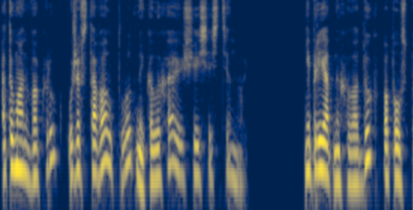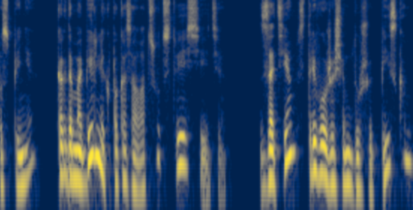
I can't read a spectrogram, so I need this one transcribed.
а туман вокруг уже вставал плотной колыхающейся стеной. Неприятный холодок пополз по спине, когда мобильник показал отсутствие сети. Затем с тревожащим душу писком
